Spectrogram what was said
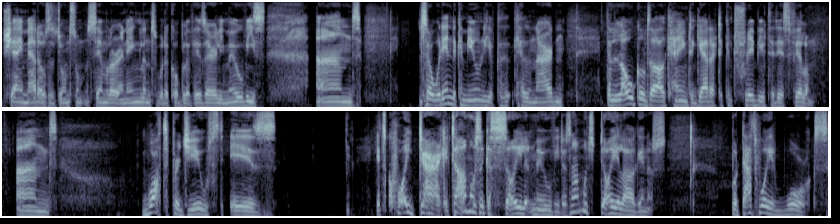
Shane Meadows has done something similar in England with a couple of his early movies, and so within the community of Killinarden, the locals all came together to contribute to this film, and what's produced is it's quite dark. It's almost like a silent movie. There's not much dialogue in it. But that's why it works.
